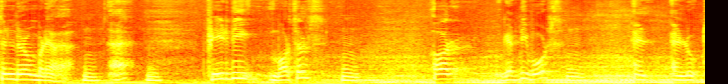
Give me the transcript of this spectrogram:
ਸਿੰਡਰੋਮ ਬਣਿਆ ਹੋਇਆ। ਹੈ। ਫੀਡ ਦੀ ਮੋਰਸਲਸ ਔਰ get the votes and and loot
